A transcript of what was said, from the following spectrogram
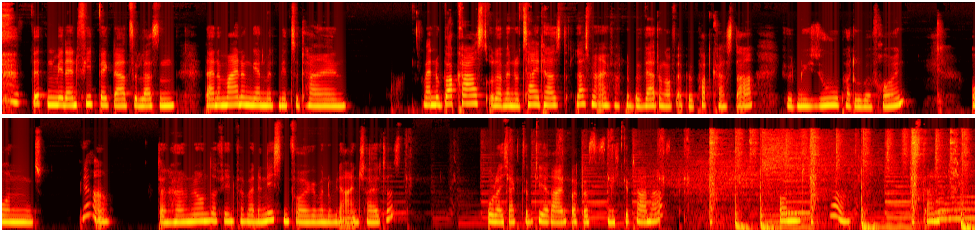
bitten, mir dein Feedback dazulassen, deine Meinung gern mit mir zu teilen. Wenn du Bock hast oder wenn du Zeit hast, lass mir einfach eine Bewertung auf Apple Podcast da. Ich würde mich super drüber freuen. Und ja, dann hören wir uns auf jeden Fall bei der nächsten Folge, wenn du wieder einschaltest. Oder ich akzeptiere einfach, dass du es nicht getan hast. Und ja, bis dann.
